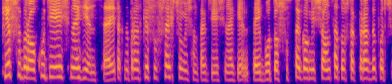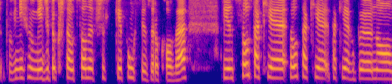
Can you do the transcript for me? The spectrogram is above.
pierwszym roku dzieje się najwięcej, tak naprawdę w pierwszych sześciu miesiącach dzieje się najwięcej, bo do szóstego miesiąca to już tak naprawdę powinniśmy mieć wykształcone wszystkie funkcje wzrokowe, więc są takie, są takie, takie jakby no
